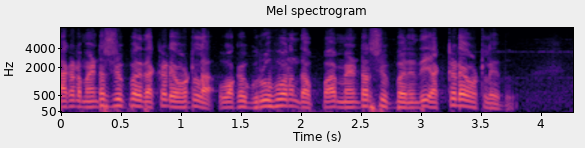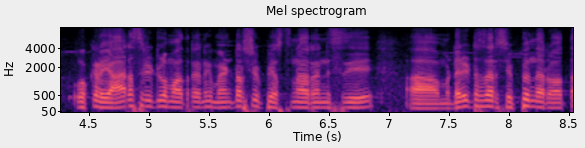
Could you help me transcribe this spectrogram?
అక్కడ మెంటర్షిప్ అనేది ఎక్కడ ఇవ్వట్లా? ఒక గ్రూప్ అని తప్ప మెంటర్షిప్ అనేది ఎక్కడ ఇవ్వట్లేదు. ఒక ఆర్ఎస్ రీట్లో మాత్రమే మెంటర్షిప్ ఇస్తున్నారనేసి డైరెక్టర్ సార్ చెప్పిన తర్వాత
